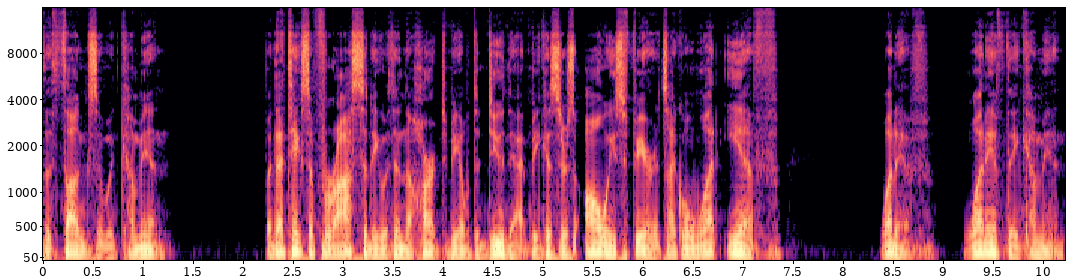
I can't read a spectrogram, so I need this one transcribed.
the thugs that would come in. But that takes a ferocity within the heart to be able to do that because there's always fear. It's like, well, what if? What if? What if they come in?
